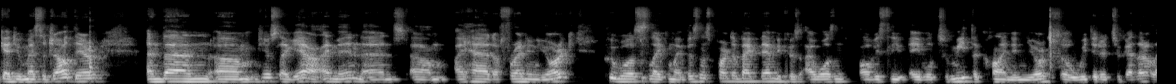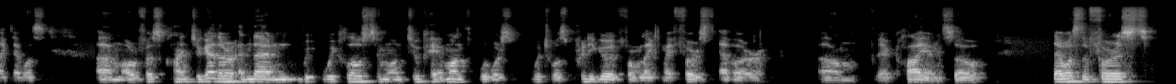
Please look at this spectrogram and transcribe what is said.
get your message out there." And then um, he was like, "Yeah, I'm in." And um, I had a friend in New York who was like my business partner back then because I wasn't obviously able to meet the client in New York, so we did it together. Like that was um, our first client together, and then we, we closed him on 2k a month, which was which was pretty good for like my first ever um, client. So that was the first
